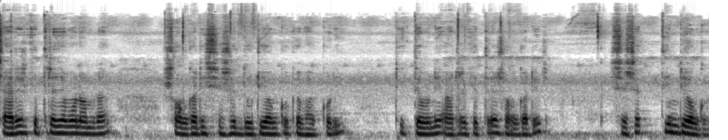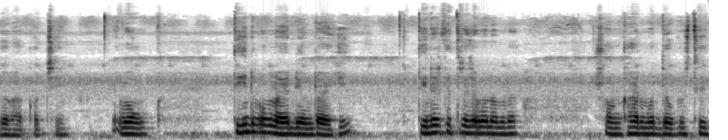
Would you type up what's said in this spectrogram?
চারের ক্ষেত্রে যেমন আমরা সংখ্যাটির শেষের দুটি অঙ্ককে ভাগ করি, ঠিক তেমনি আটের ক্ষেত্রে সংখ্যাটির শেষের তিনটি অঙ্ককে ভাগ করছি এবং তিন এবং নয়ের নিয়মটা একই। তিনের ক্ষেত্রে যেমন আমরা সংখ্যার মধ্যে উপস্থিত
